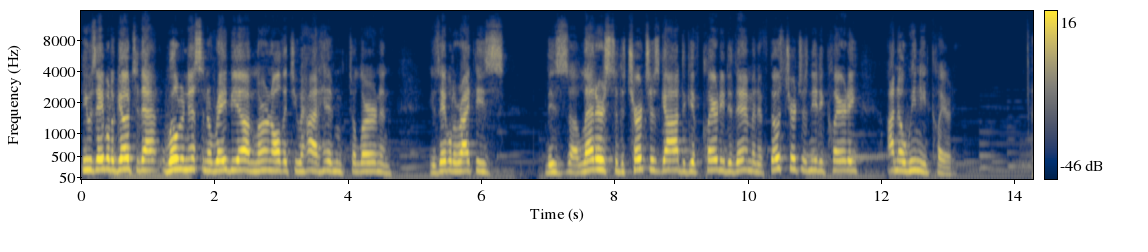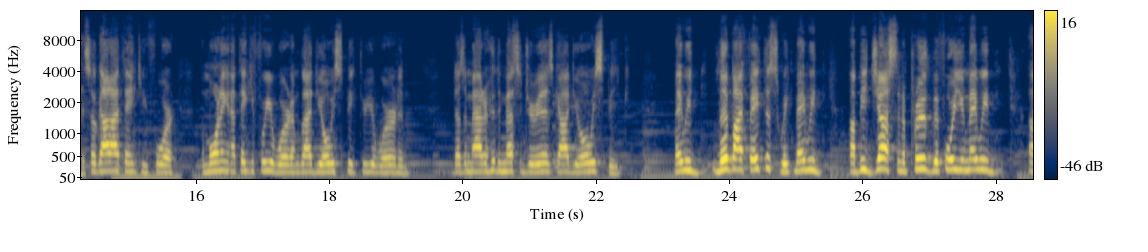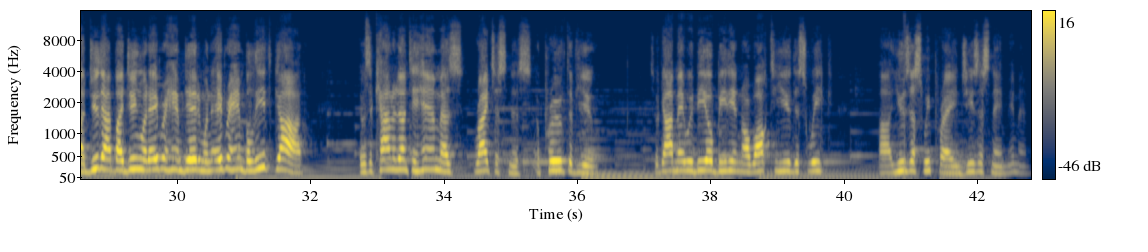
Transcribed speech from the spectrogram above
he was able to go to that wilderness in Arabia and learn all that you had him to learn. And he was able to write these these uh, letters to the churches, God, to give clarity to them. And if those churches needed clarity, I know we need clarity. And so, God, I thank you for the morning. I thank you for your word. I'm glad you always speak through your word. And doesn't matter who the messenger is, God, you always speak. May we live by faith this week. May we uh, be just and approved before you. May we uh, do that by doing what Abraham did. And when Abraham believed God, it was accounted unto him as righteousness, approved of you. So, God, may we be obedient in our walk to you this week. Uh, use us, we pray. In Jesus' name, amen.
